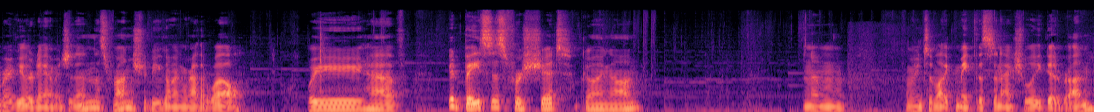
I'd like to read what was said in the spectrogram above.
regular damage. And then this run should be going rather well. We have good basis for shit going on. Um, I mean, to, like, make this an actually good run.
